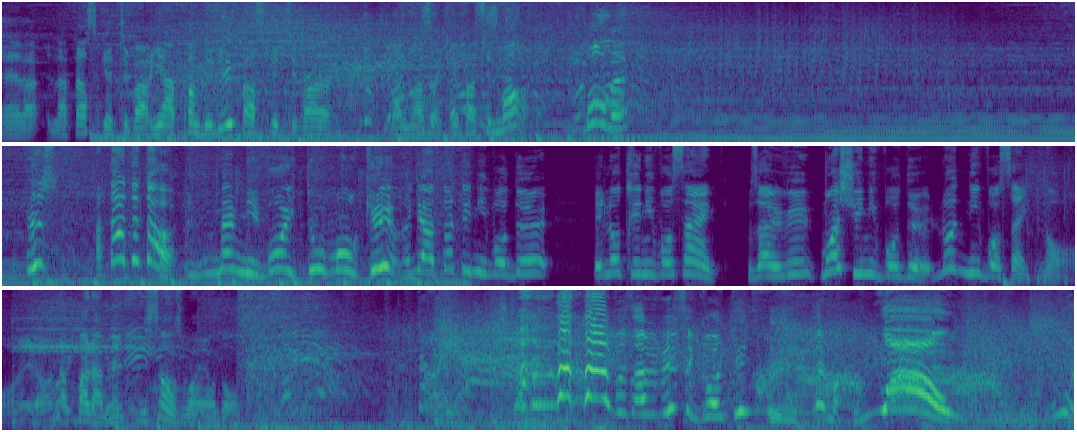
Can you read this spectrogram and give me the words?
Eh, la- L'affaire, c'est que tu vas rien apprendre de lui parce que tu vas, tu vas le massacrer facilement. Bon, ben! En plus, attends, attends, attends! Même niveau et tout, mon cul! Regarde, toi, t'es niveau 2 et l'autre est niveau 5. Vous avez vu? Moi, je suis niveau 2, l'autre niveau 5. Non, on n'a pas la même puissance, voyons donc. Vous avez vu ce gros kick? Wow! Oh,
